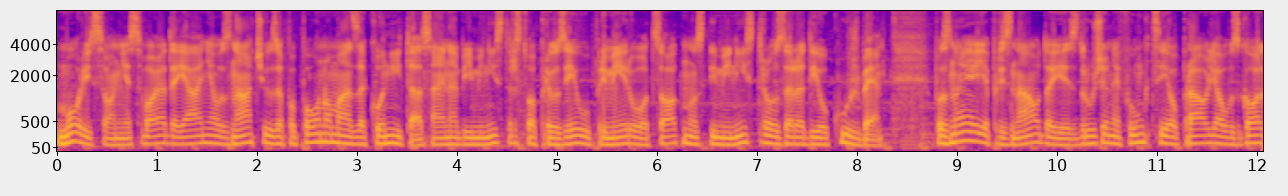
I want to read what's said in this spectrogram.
Morrison je svoja dejanja označil za popolnoma zakonita, saj naj bi ministrstvo prevzel v primeru odsotnosti ministrov zaradi okužbe. Poznaje je priznal, da je združene funkcije upravljal zgolj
